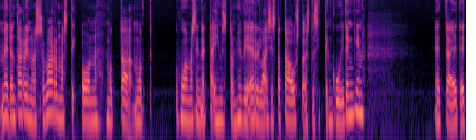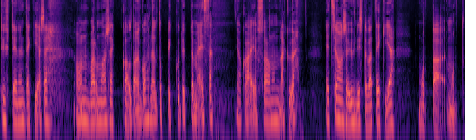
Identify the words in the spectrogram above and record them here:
meidän tarinoissa varmasti on, mutta, mutta huomasin, että ihmiset on hyvin erilaisista taustoista sitten kuitenkin – että et, et yhteinen tekijä se on varmaan se kaltoin kohdeltu pikkutyttö meissä, joka ei ole saanut näkyä. Että se on se yhdistävä tekijä, mutta, mutta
